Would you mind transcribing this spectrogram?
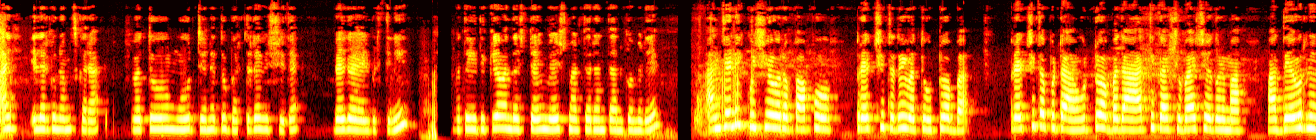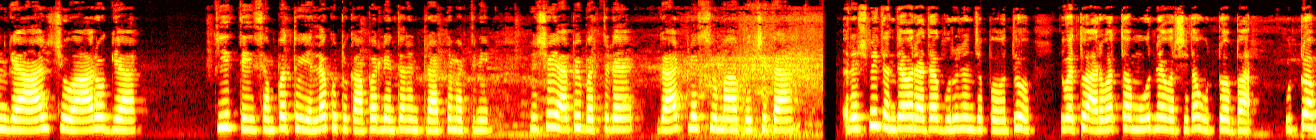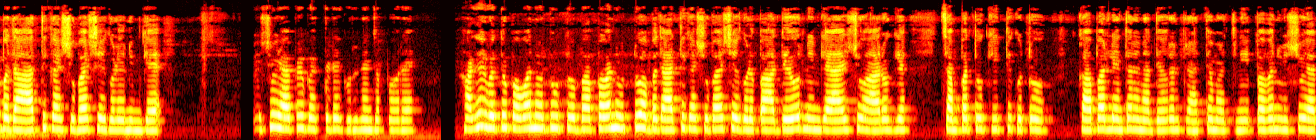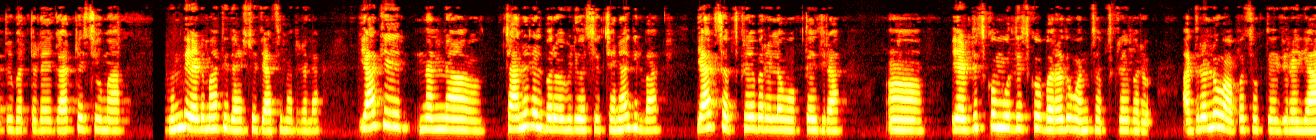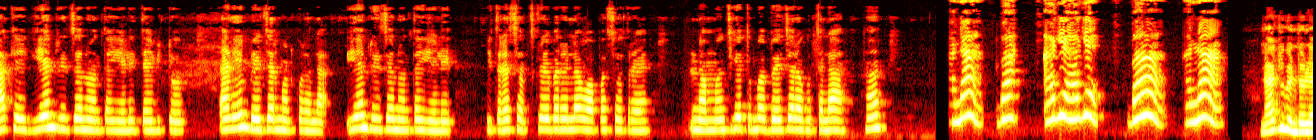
Hi, ಎಲ್ಲರಿಗೂ ನಮಸ್ಕಾರ. ಇವತ್ತು ಮೂರು ಜನದ್ದು ಬರ್ತ್ಡೇ ವಿಶ್ ಇದೆ. ಬೇಗ ಹೇಳ್ಬಿಡ್ತೀನಿ. ಮತ್ತೆ ಇದಕ್ಕೆ ಒಂದಷ್ಟು ಟೈಮ್ ವೇಸ್ಟ್ ಮಾಡ್ತಾರೆ ಅಂತ ಅನ್ಕೊಂಡಿದೆ. ಅಂಜಲಿ ಖುಷಿ ಅವರ ಪಾಪು ಪ್ರೇಕ್ಷಿತರು ಇವತ್ತು ಹುಟ್ಟುಹಬ್ಬ ಪ್ರೇಕ್ಷಿತ ಪುಟ ಹುಟ್ಟುಹಬ್ಬದ ಆರ್ಥಿಕ ಶುಭಾಶಯಗಳು ಆ ದೇವ್ರು ನಿನಗೆ ಆಯುಷು ಆರೋಗ್ಯ, ಕೀರ್ತಿ, ಸಂಪತ್ತು ಎಲ್ಲ ಕೊಟ್ಟು ಕಾಪಾಡಲಿ ಅಂತ ನಾನು ಪ್ರಾರ್ಥನೆ ಮಾಡ್ತೀನಿ. Wish happy birthday god bless you ಮಾ ಪ್ರೇಕ್ಷಿತ. ರಶ್ಮಿ ತಂದೆಯವರಾದ ಗುರುನಂಜಪ್ಪ ಅವರದ್ದು ಇವತ್ತು ಅರವತ್ತ ಮೂರನೇ ವರ್ಷದ ಹುಟ್ಟುಹಬ್ಬ ಹುಟ್ಟುಹಬ್ಬದ ಆರ್ಥಿಕ ಶುಭಾಶಯಗಳು ನಿಮಗೆ. ವಿಶು ಹ್ಯಾಪಿ ಬರ್ತ್ಡೇ ಗುರುನಂಜಪ್ಪ ಅವರೇ ಹಾಗೆ ಇವತ್ತು ಪವನ್ ಅವ್ರದ್ದು ಹುಟ್ಟುಹಬ್ಬ ಪವನ್ ಹುಟ್ಟುಹಬ್ಬದ ಆರ್ಥಿಕ ಶುಭಾಶಯಗಳಪ್ಪ. ದೇವ್ರು ನಿಮಗೆ ಆಯುಷು, ಆರೋಗ್ಯ, ಸಂಪತ್ತು, ಕೀರ್ತಿ ಕೊಟ್ಟು ಕಾಪಾಡಲಿ ಅಂತ ನಾನು ದೇವರಲ್ಲಿ ಪ್ರಾರ್ಥನೆ ಮಾಡ್ತೀನಿ. ಪವನ್ ವಿಶ್ವ ಹ್ಯಾಪಿ ಬರ್ತ್ಡೇ, ಗಾಡ್ ಮಾ. ಮುಂದೆ ಎರಡು ಮಾತಿದೆ, ಅಷ್ಟೇ ಜಾಸ್ತಿ ಮಾತಾಡಲ್ಲ. ಯಾಕೆ ನನ್ನ ಚಾನಲಲ್ಲಿ ಬರೋ ವಿಡಿಯೋಸ್ ಚೆನ್ನಾಗಿಲ್ವಾ? ಯಾಕೆ ಸಬ್ಸ್ಕ್ರೈಬರ್ ಎಲ್ಲ ಹೋಗ್ತಾ ಇದ್ದೀರಾ? ಎರಡು ದಿಸ್ಕೋ ಮೂರು ದಿಸ್ಕೋ ಬರೋದು ಒಂದು ಸಬ್ಸ್ಕ್ರೈಬರು ಅದರಲ್ಲೂ ವಾಪಸ್ ಹೋಗ್ತಾ ಇದ್ದೀರಾ? ಯಾಕೆ? ಏನು ರೀಸನು ಅಂತ ಹೇಳಿ ದಯವಿಟ್ಟು. ನಾನೇನು ಬೇಜಾರು ಮಾಡ್ಕೊಳ್ಳಲ್ಲ ಏನು ರೀಸನ್ ಅಂತ ಹೇಳಿ. ಈ ಥರ ಸಬ್ಸ್ಕ್ರೈಬರ್ ಎಲ್ಲ ವಾಪಸ್ ಹೋದ್ರೆ ನಮ್ಮ ಮನ್ಸಿಗೆ ತುಂಬ ಬೇಜಾರಾಗುತ್ತಲ್ಲ ಹಾಂ? ನಾಗಿ ಬಂದೋಳ?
